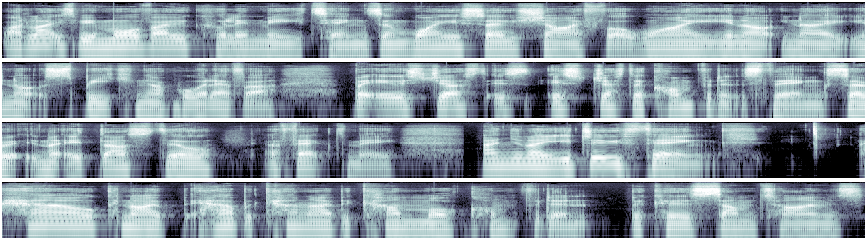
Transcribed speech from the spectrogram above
I'd like to be more vocal in meetings. And why are you so shy for? Why you're not you know you're not speaking up or whatever. But it was just it's it's just a confidence thing so it, it does still affect me. And you know, you do think, how can I how can I become more confident? Because sometimes,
